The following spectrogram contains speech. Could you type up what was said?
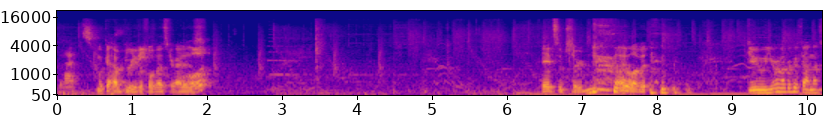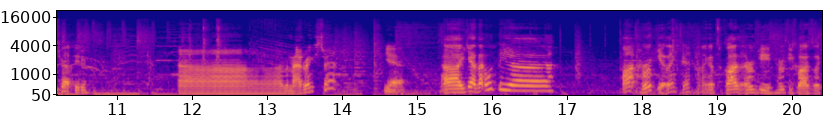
That's Look at how beautiful that strat is. It's absurd. I love it. Do you remember who found that strat, Peter? Uh, the Mad Ring strat? Yeah. Uh, yeah, that would be uh, uh Haruki, I think. Yeah, I think that's a class Haruki Haruki classic.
